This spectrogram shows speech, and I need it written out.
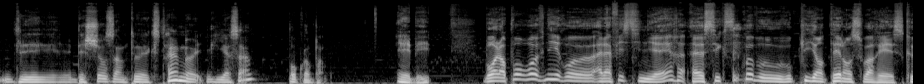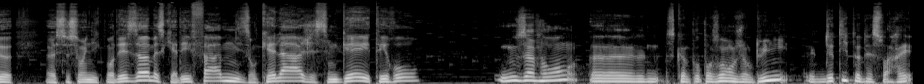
des, des, choses un peu extrêmes, il y a ça. Pourquoi pas? Eh bien, Bon, alors pour revenir euh, à la festinière, euh, c'est quoi vos, clientèles en soirée? Est-ce que euh, ce sont uniquement des hommes? Est-ce qu'il y a des femmes? Ils ont quel âge? Ils sont gays, hétéros? Nous avons, ce que nous proposons aujourd'hui, deux types de soirées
